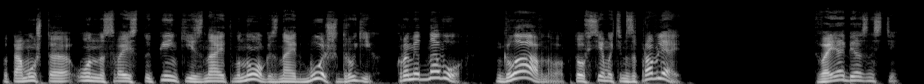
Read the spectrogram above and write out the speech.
Потому что он на своей ступеньке и знает много, знает больше других. Кроме одного, главного, кто всем этим заправляет. Твои обязанности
